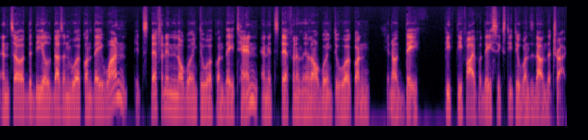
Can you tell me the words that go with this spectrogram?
And so the deal doesn't work on day one. It's definitely not going to work on day 10. And it's definitely not going to work on, you know, day 55 or day 62 once down the track.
